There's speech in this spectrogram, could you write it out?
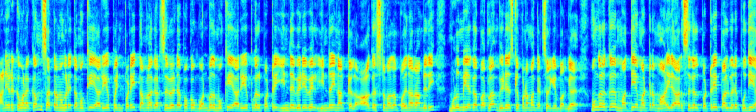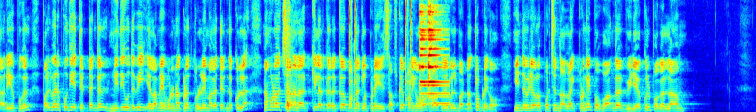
அனைவருக்கும் வணக்கம். சட்டமும் கிடைத்த முக்கிய அறிவிப்பின்படி தமிழக அரசு வெளியிடப்போகும் ஒன்பது முக்கிய அறிவிப்புகள் பற்றி இந்த வீடியோவில் இன்றைய நாட்கள் ஆகஸ்ட் மாதம் பதினாறாம் தேதி முழுமையாக பார்க்கலாம். வீடியோ ஸ்கிப் பண்ணாமல் வரைக்கும் பாருங்கள் உங்களுக்கு மத்திய மற்றும் மாநில அரசுகள் பற்றி பல்வேறு புதிய அறிவிப்புகள் பல்வேறு புதிய திட்டங்கள் நிதி உதவி எல்லாமே உடனுக்குடன் துல்லியமாக தெரிந்து கொள்ள நம்மளோட சேனலை கீழே இருக்க இருக்க பட்டனை கிளிக் பண்ணி சப்ஸ்கிரைப் பண்ணிக்கோங்க. பார்த்து பில் பட்டனை கிளிக் பண்ணிக்கோங்க. இந்த வீடியோ உங்களுக்கு பிடிச்சிருந்தா லைக் பண்ணுங்கள் இப்போ வாங்க வீடியோக்குள் போகலாம்.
